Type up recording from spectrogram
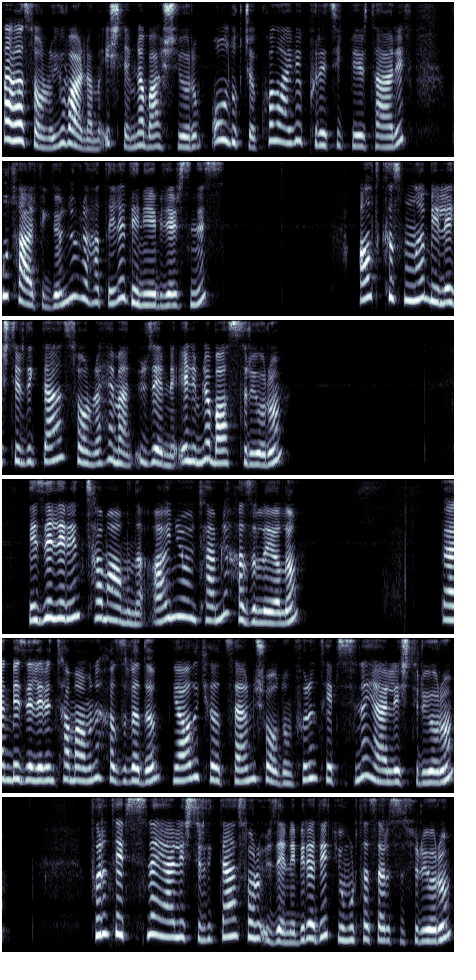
Daha sonra yuvarlama işlemine başlıyorum. Oldukça kolay ve pratik bir tarif. Bu tarifi gönül rahatlığıyla deneyebilirsiniz. Alt kısmını birleştirdikten sonra hemen üzerine elimle bastırıyorum. Bezelerin tamamını aynı yöntemle hazırlayalım. Ben bezelerin tamamını hazırladım. Yağlı kağıt sermiş olduğum fırın tepsisine yerleştiriyorum. Fırın tepsisine yerleştirdikten sonra üzerine bir adet yumurta sarısı sürüyorum.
